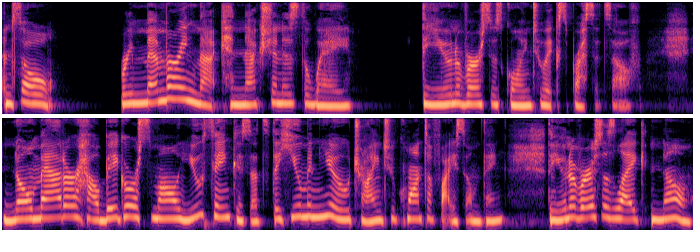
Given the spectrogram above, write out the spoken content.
And so remembering that connection is the way the universe is going to express itself. No matter how big or small you think, because that's the human you trying to quantify something, the universe is like, no.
